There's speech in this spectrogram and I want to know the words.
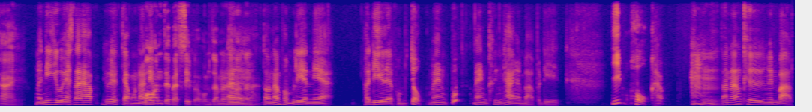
ใช่เงินนี้ US นะครับ US จากวันนั้นปเนี่อยนเจ็ดแปดสิบอะผมจำได้เอตอนอนั้นนะตอนนั้นผมเรียนเนี่ยพอดีเลยผมจบแม่งปุ๊บแม่งขึ้นค่าเงินบาทพอดียี่หกครับอืมตอนนั้นคือเงินบาท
